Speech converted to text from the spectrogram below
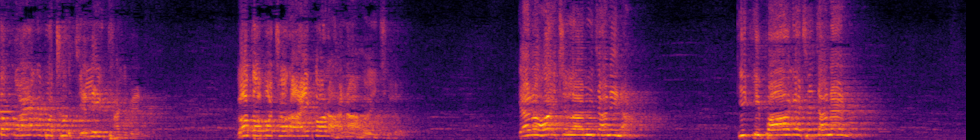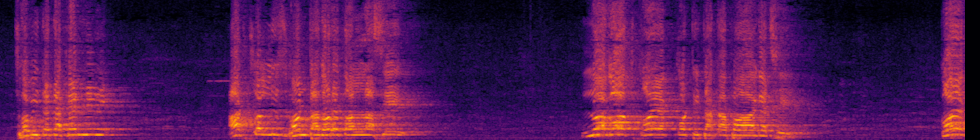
তো কয়েক বছর জেলেই থাকবেন। গত বছর আয়কর হানা হয়েছিল। কেন হয়েছিল আমি জানি না। কি কি পাওয়া গেছে জানেন? ছবিতে দেখেননি? আটচল্লিশ ঘণ্টা ধরে তল্লাশি। নগদ কয়েক কোটি টাকা পাওয়া গেছে। কয়েক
